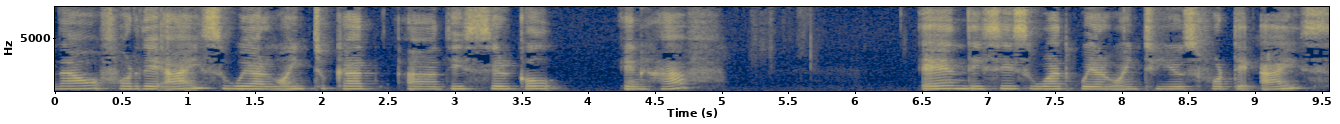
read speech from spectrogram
Now for the eyes, we are going to cut uh, this circle in half. And this is what we are going to use for the eyes.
